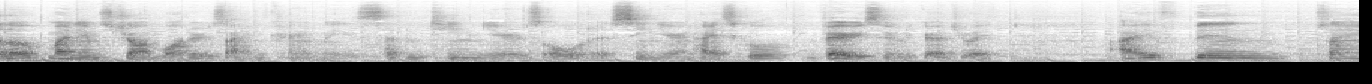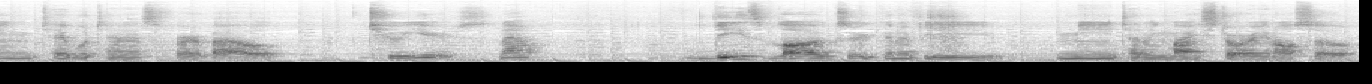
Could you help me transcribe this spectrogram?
Hello, my name is John Waters. I am currently 17 years old, a senior in high school, very soon to graduate. I've been playing table tennis for about two years now. These vlogs are gonna be me telling my story and also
